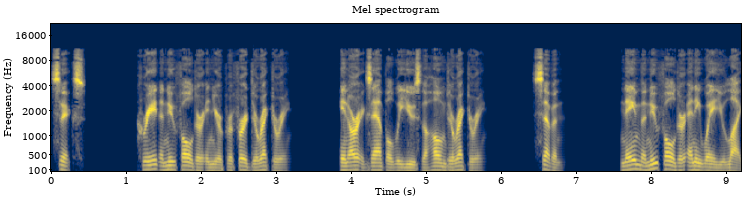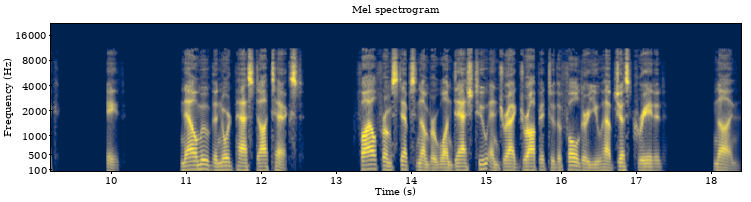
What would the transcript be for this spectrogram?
6. Create a new folder in your preferred directory. In our example we use the home directory. 7. Name the new folder any way you like. 8. Now move the nordpass.txt file from steps number 1-2 and drag drop it to the folder you have just created. 9.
